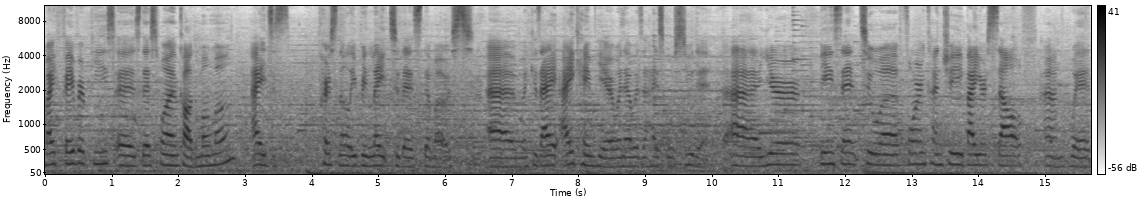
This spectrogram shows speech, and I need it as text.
My favorite piece is this one called Meng I just personally relate to this the most um, because I, I came here when I was a high school student. Uh, you're being sent to a foreign country by yourself um, with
